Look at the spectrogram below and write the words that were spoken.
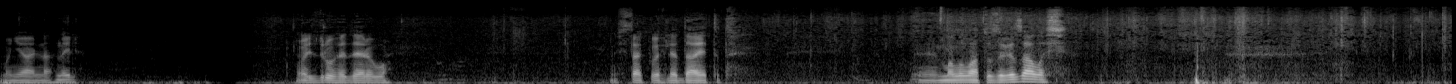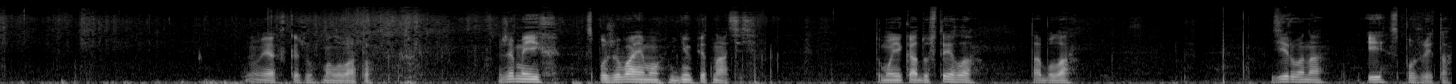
Маніальна гниль. Ось друге дерево. Ось так виглядає тут. Е, Маловато зав'язалось. Ну, як скажу, маловато. Вже ми їх споживаємо днів 15. Тому яка достигла, та була зірвана і спожита.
